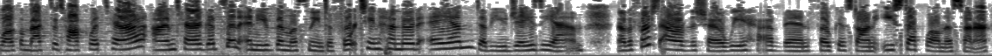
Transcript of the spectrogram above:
Welcome back to Talk with Tara. I'm Tara Goodson, and you've been listening to 1400 AM WJZM. Now, the first hour of the show, we have been focused on E-Step Wellness Center.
